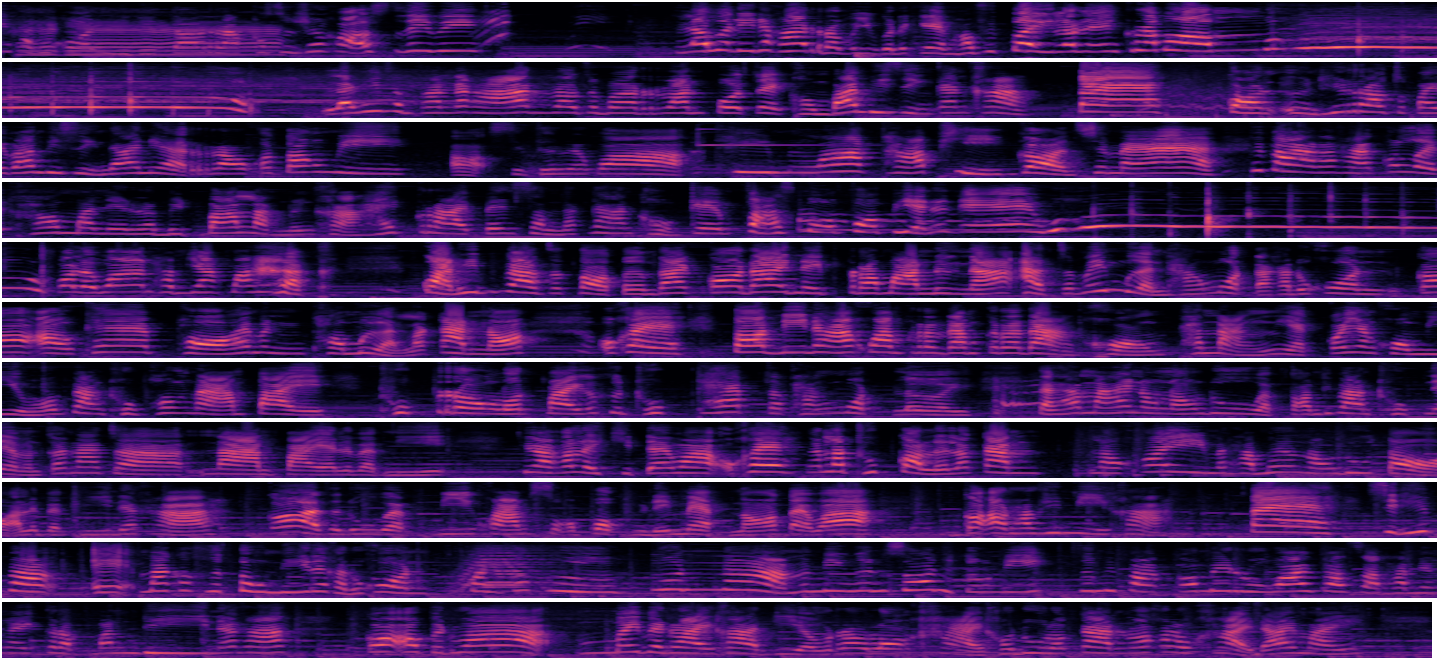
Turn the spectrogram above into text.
ดีค่ะทุกคนยินดีต้อนรับเข้าสู่ช่องของสตีวีแล้ววันนี้นะคะเรามาอยู่กันในเกม h o ฟ f ิ p เปอร์อีกแล้วนั่นเองครับผมและที่สำคัญนะคะ เราจะมารันโปรเจกต์ของบ้านผีสิงกันค่ะ แต่ก่อนอื่นที่เราจะไปบ้านผีสิงได้เนี่ย เราก็ต้องมีเออสิ่งที่เรียกว่าทีมล่าท้าผีก่อนใช่ไหมพี่ปางนะคะก็เลยเข้ามาในระบิดบ้านหลังนึงค่ะ ให้กลายเป็นสำนักงานของเกม Phasmophobia นั่นเองวู้ฮู้ ก็เลยว่าทำยาก มาก กว่าที่พี่ปางจะต่อเติมได้ก็ได้ในประมาณหนึ่งนะ อาจจะไม่เหมือนทั้งหมดนะคะ ทุกคนก็เอาแค่พอให้มันพอเหมือนละกันเนาะโอเค ตอนนี้นะคะ ความกระดำกระด่างของผนังเนี่ยก็ยังคงมีอยู่เพราะพี่ปางทุบห้องน้ำไป ทุบโรงรถไปก็คือทุบแทบจะทั้งหมดเลย แต่ถ้ามาให้น้องๆดูแบบตอนพี่ปางทุบเนี่ยมันก็น่าจะนานไปอะไรแบบนี้พี่ปางก็เลยคิดได้ว่าโอเคงั้นเราทุบก่อนเลยแล้วกัน เราค่อยมาทำให้น้องๆดูต่ออะไรแบบนี้นะคะ ก็อาจจะดูแบบมีความสกปรกอยู่ในแมปเนาะแต่ว่าก็เอาเท่าที่มีค่ะ แต่สิ่งที่ปาเอะมากก็คือตรงนี้เลยค่ะทุกคน มันก็คือเงินน่ะมันมีเงินซ่อนอยู่ตรงนี้ ซึ่งพี่ปาก็ไม่รู้ว่าพี่ปาจะทำยังไงกับมันดีนะคะ ก็เอาเป็นว่าไม่เป็นไรค่ะ เดี๋ยวเราลองขายเขาดูแล้วกันว่าเราขายได้ไหม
